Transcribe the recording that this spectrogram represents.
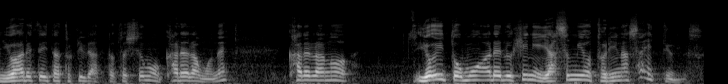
言われていた時であったとしても彼らもね彼らの良いと思われる日に休みを取りなさいって言うんです。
